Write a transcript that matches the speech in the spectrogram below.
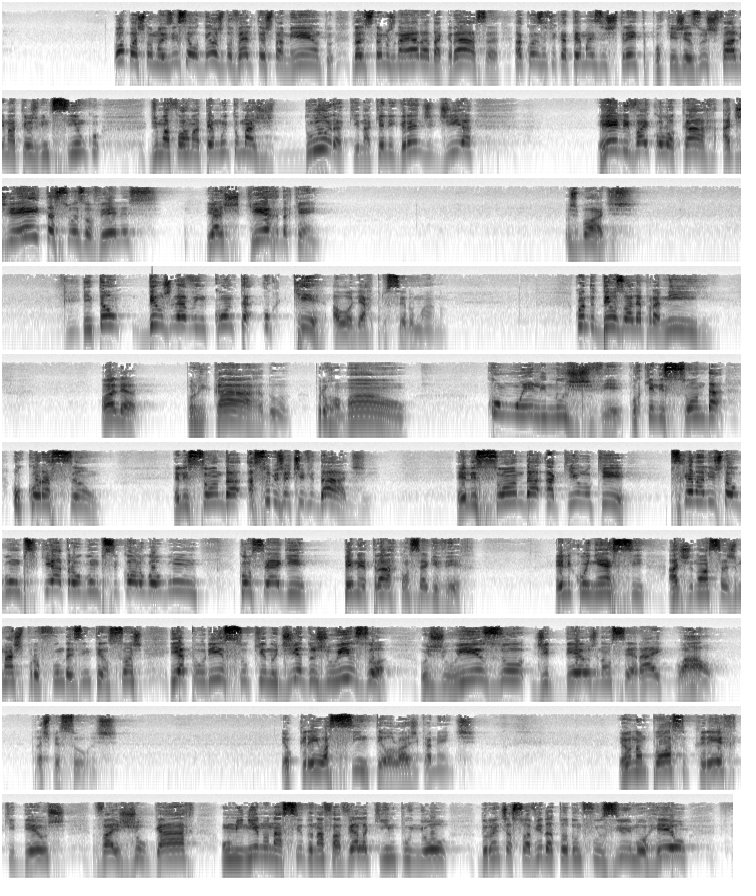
Bom, pastor, mas isso é o Deus do Velho Testamento, nós estamos na era da graça. A coisa fica até mais estreita, porque Jesus fala em Mateus 25 de uma forma até muito mais dura que naquele grande dia ele vai colocar à direita as suas ovelhas e à esquerda quem? Os bodes. Então, Deus leva em conta o que ao olhar para o ser humano? Quando Deus olha para mim, olha para o Ricardo, para o Romão, como ele nos vê? Porque ele sonda o coração. Ele sonda a subjetividade. Ele sonda aquilo que psicanalista algum, psiquiatra algum, psicólogo algum consegue penetrar, consegue ver. Ele conhece as nossas mais profundas intenções e é por isso que no dia do juízo, o juízo de Deus não será igual para as pessoas. Eu creio assim teologicamente. Eu não posso crer que Deus vai julgar um menino nascido na favela que empunhou durante a sua vida toda um fuzil e morreu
